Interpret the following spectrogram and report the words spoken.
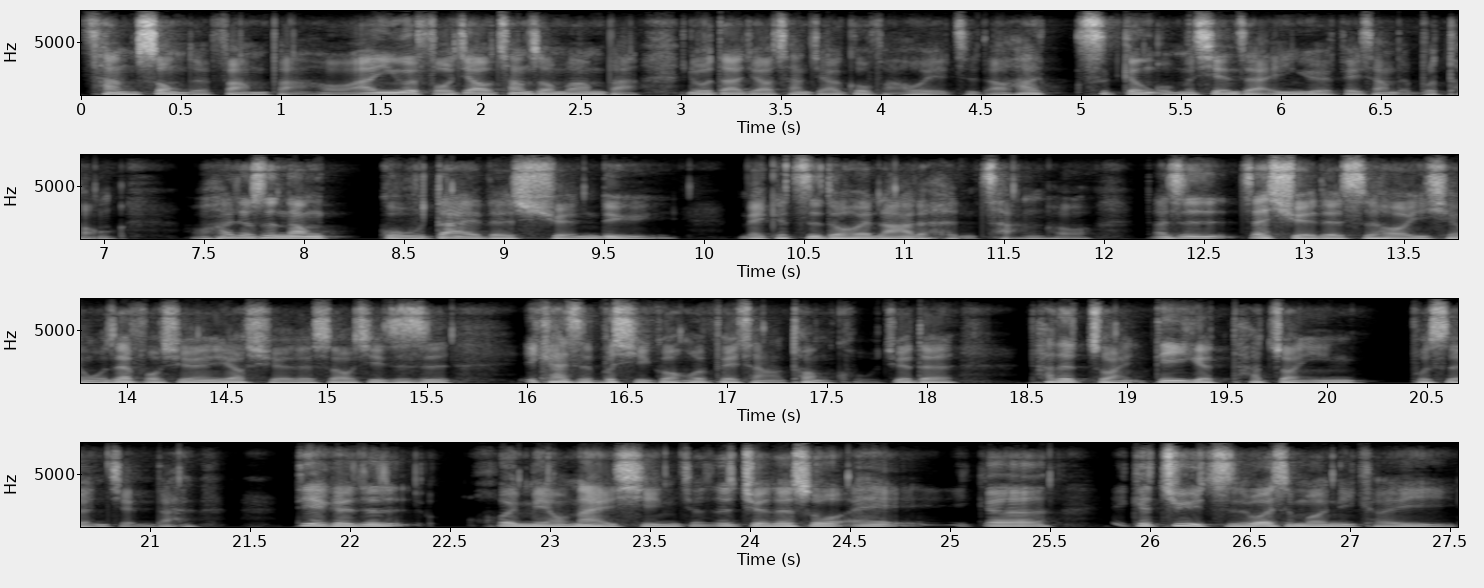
唱诵的方法，哦啊，因为佛教唱诵方法，如果大家有参加过法会也知道，它是跟我们现在音乐非常的不同，哦，它就是那种古代的旋律。每个字都会拉得很长哦，但是在学的时候，以前我在佛学院要学的时候，其实是一开始不习惯，会非常的痛苦，觉得它的转，第一个它转音不是很简单，第二个就是会没有耐心，就是觉得说，哎，一个一个句子为什么你可以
